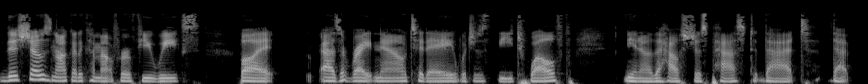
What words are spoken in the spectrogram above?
this show's not going to come out for a few weeks, but as of right now, today, which is the 12th, you know, the House just passed that, that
